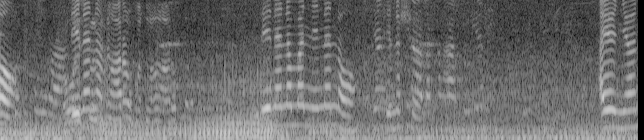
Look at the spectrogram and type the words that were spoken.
Ayan o. Hindi na na. araw, patulang araw. Hindi na naman inano. Sinusyo. Ayun yun.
